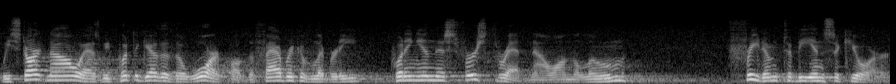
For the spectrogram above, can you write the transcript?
We start now as we put together the warp of the fabric of liberty, putting in this first thread now on the loom freedom to be insecure.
